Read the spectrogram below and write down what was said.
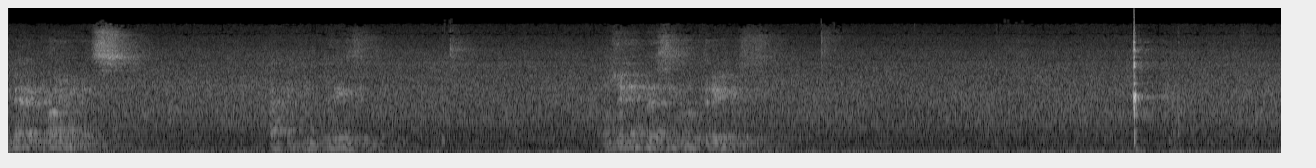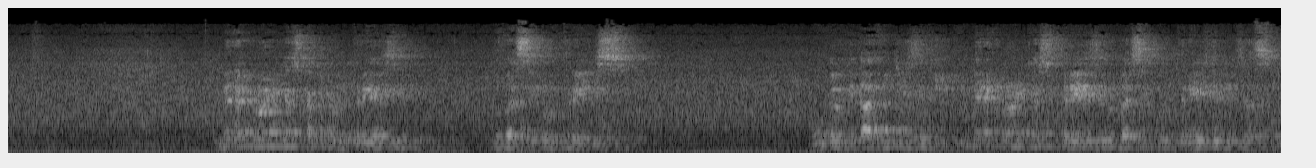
1 Crônicas, capítulo 13. Vamos ler no versículo 3. Primeira Crônicas, capítulo 13, no versículo 3. Vamos ver o que Davi diz aqui. 1 Crônicas 13, no versículo 3, ele diz assim:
